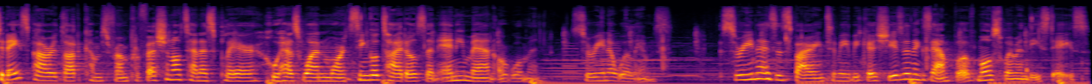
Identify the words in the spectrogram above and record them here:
Today's power thought comes from professional tennis player who has won more single titles than any man or woman, Serena Williams. Serena is inspiring to me because she is an example of most women these days,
